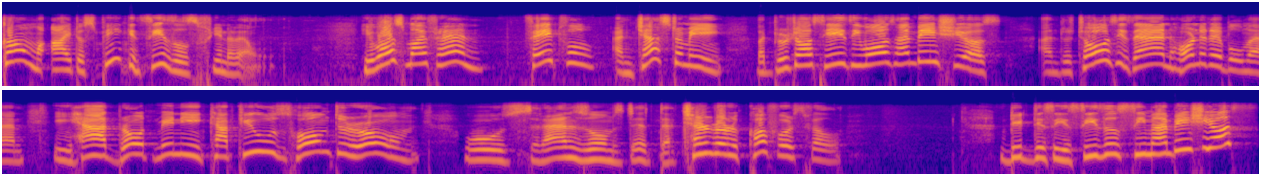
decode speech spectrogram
Come I to speak in Caesar's funeral. He was my friend, faithful and just to me, but Brutus says he was ambitious. And Brutus is an honorable man. He hath brought many captives home to Rome, whose ransoms did the general coffers fill. Did this Caesar seem ambitious?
